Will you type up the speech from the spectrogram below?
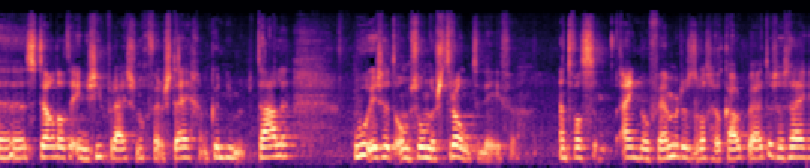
uh, stel dat de energieprijzen nog verder stijgen en je kunt niet meer betalen. Hoe is het om zonder stroom te leven? En het was eind november, dus het was heel koud buiten. Hij zei:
